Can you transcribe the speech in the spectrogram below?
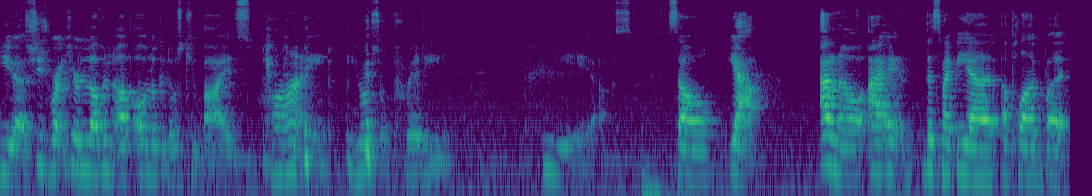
Yeah, she's right here loving up. Oh, look at those cute eyes. Hi, you're so pretty. Yes. So yeah, I don't know. I this might be a, a plug, but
